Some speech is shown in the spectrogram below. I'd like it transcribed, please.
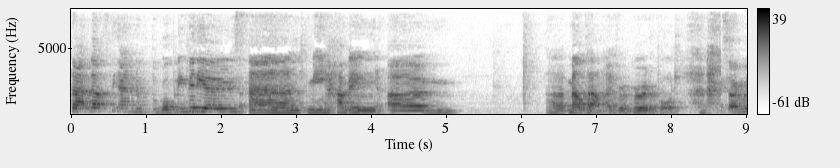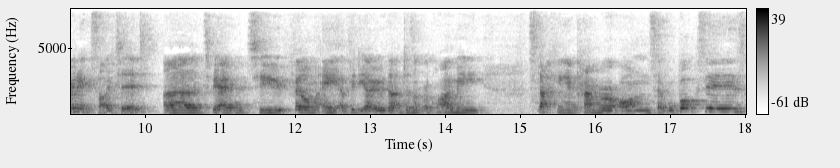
that that's the end of the wobbly videos and me having um, uh, meltdown over a GorillaPod. So I'm really excited uh, to be able to film a, a video that doesn't require me stacking a camera on several boxes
